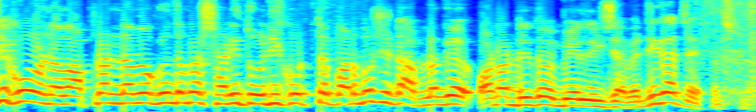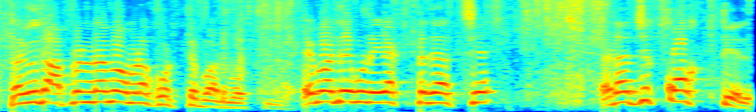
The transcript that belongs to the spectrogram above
যে কোনো নাম আপনার নামেও কিন্তু আমরা শাড়ি তৈরি করতে পারব সেটা আপনাকে অর্ডার দিতে হবে বেল হিসাবে ঠিক আছে? তাই কিন্তু আপনার নামে আমরা করতে পারব। এবার দেখুন একটা যাচ্ছে। এটা হচ্ছে ককটেল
